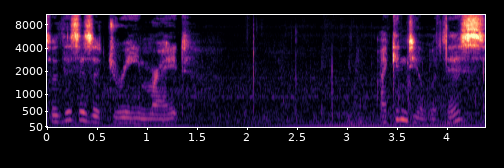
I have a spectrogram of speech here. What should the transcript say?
So this is a dream, right? I can deal with this.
